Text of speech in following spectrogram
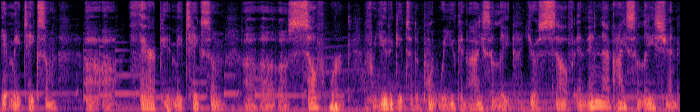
It may take some uh, uh, therapy. It may take some uh, uh, uh self work for you to get to the point where you can isolate yourself. And in that isolation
